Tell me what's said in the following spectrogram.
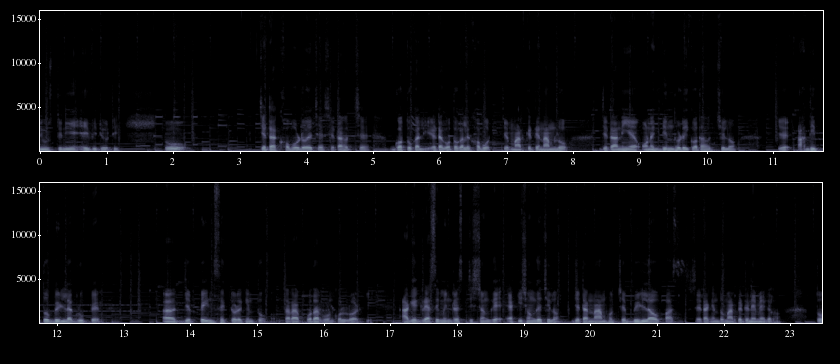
নিউজটি নিয়ে এই ভিডিওটি তো যেটা খবর রয়েছে সেটা হচ্ছে গতকালই। এটা গতকালের খবর যে মার্কেটে নামলো, যেটা নিয়ে অনেক দিন ধরেই কথা হচ্ছিল যে আদিত্য বিড়লা গ্রুপের যে পেইন্ট সেক্টরে কিন্তু তারা পদার্পণ করল আর কি। আগে গ্র্যাসিম ইন্ডাস্ট্রির সঙ্গে একই সঙ্গে ছিল, যেটার নাম হচ্ছে বিড়লা ওপাস সেটা কিন্তু মার্কেটে নেমে গেল। তো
